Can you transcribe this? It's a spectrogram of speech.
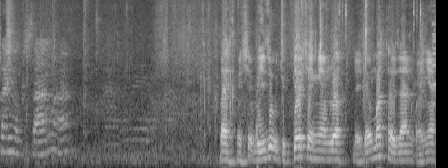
Đây học sáng mà. Đây mình sẽ ví dụ trực tiếp cho anh em luôn để đỡ mất thời gian của anh em.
